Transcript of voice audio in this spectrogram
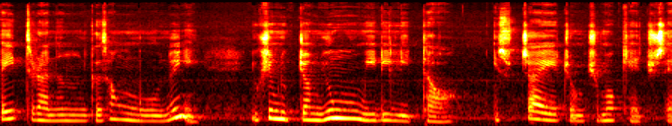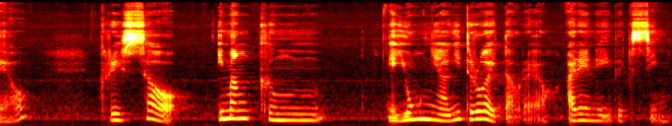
페이트라는 그 성분의 66.6ml 이 숫자에 좀 주목해 주세요. 그래서 이만큼 용량이 들어가 있다고 그래요. RNA 백신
